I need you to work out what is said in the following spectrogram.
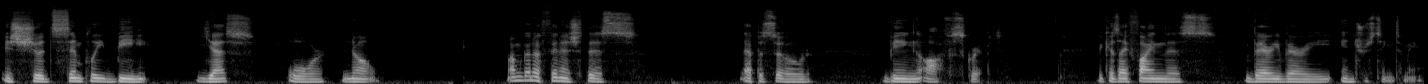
it should simply be yes or no. I'm going to finish this episode being off script because I find this very, very interesting to me.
